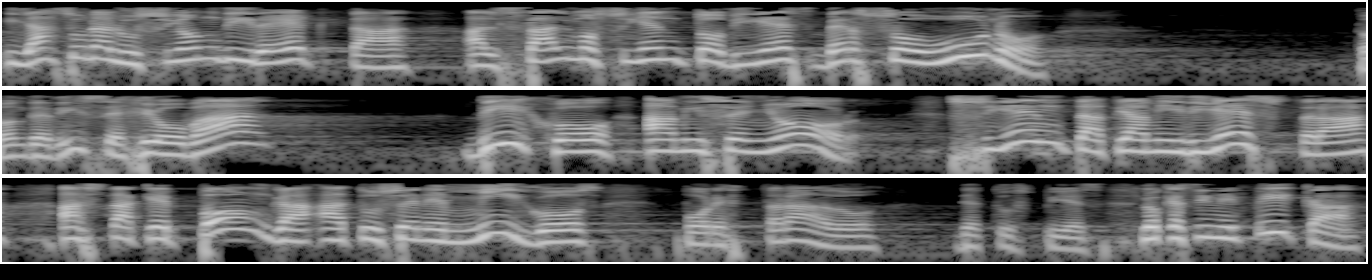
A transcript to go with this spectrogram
y hace una alusión directa al Salmo 110, verso 1, donde dice, Jehová dijo a mi Señor, siéntate a mi diestra hasta que ponga a tus enemigos por estrado de tus pies. Lo que significa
